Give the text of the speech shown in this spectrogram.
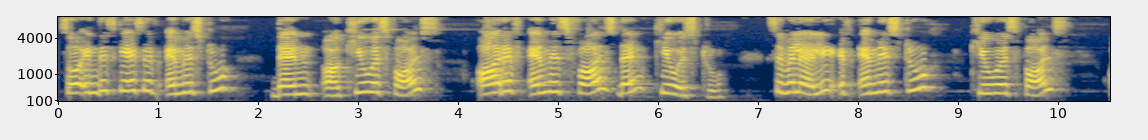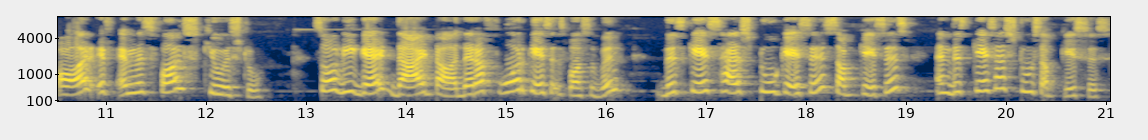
so in this case, if M is true, then uh, Q is false or if M is false, then Q is true. Similarly, if M is true, Q is false or if M is false, Q is true. So we get that uh, there are four cases possible. This case has two cases, sub cases and this case has two sub cases.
